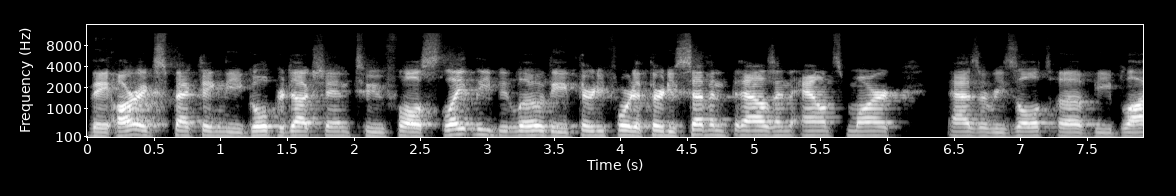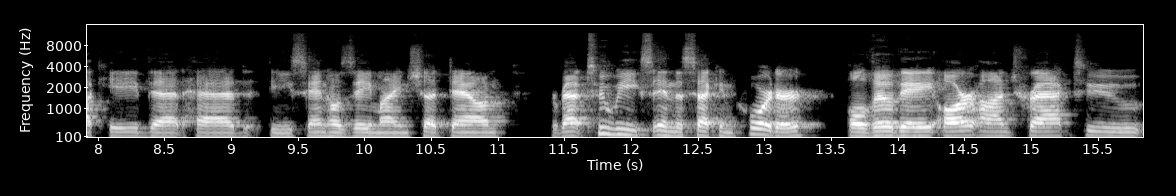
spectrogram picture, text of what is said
They are expecting the gold production to fall slightly below the 34 to 37,000 ounce mark as a result of the blockade that had the San Jose mine shut down for about two weeks in the second quarter, although they are on track to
